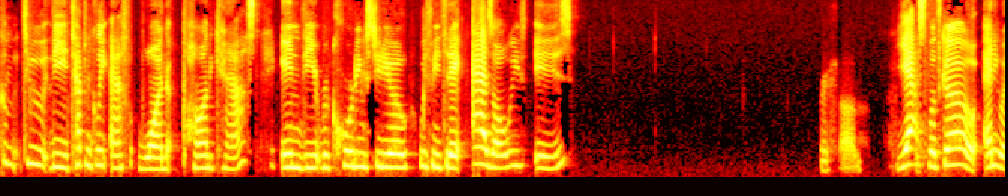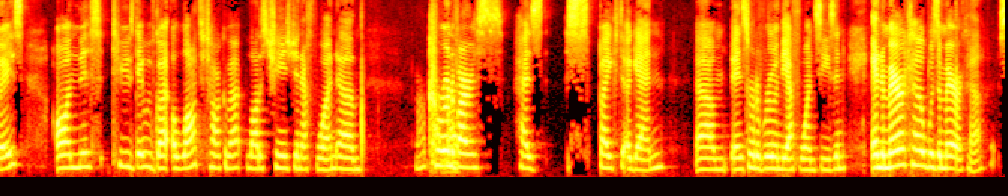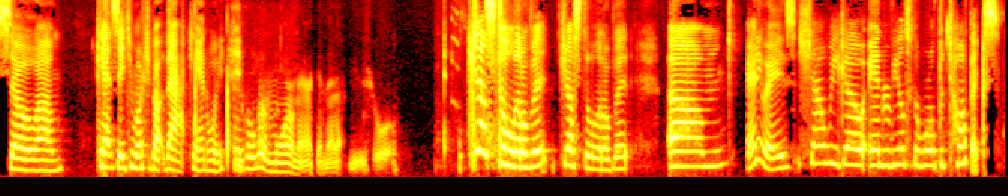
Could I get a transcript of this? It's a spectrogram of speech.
welcome to the Technically F1 podcast. In the recording studio with me today, as always, is. Rashad. Yes, let's go. Anyways, on this Tuesday, we've got a lot to talk about. A lot has changed in F1. Um, coronavirus has spiked again um, and sort of ruined the F1 season. And America was America. So, um, can't say too much about that, can we? It's a little bit more American than usual. just a little bit just a little bit um anyways shall we go and reveal to the world the topics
